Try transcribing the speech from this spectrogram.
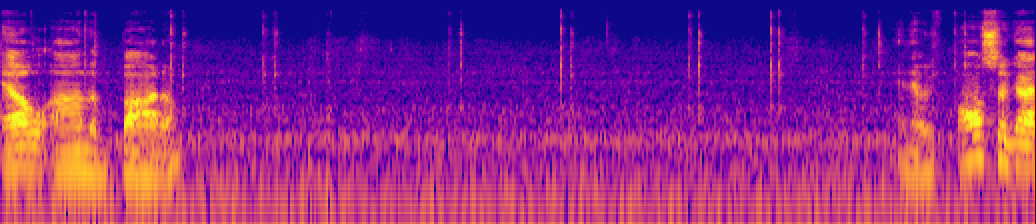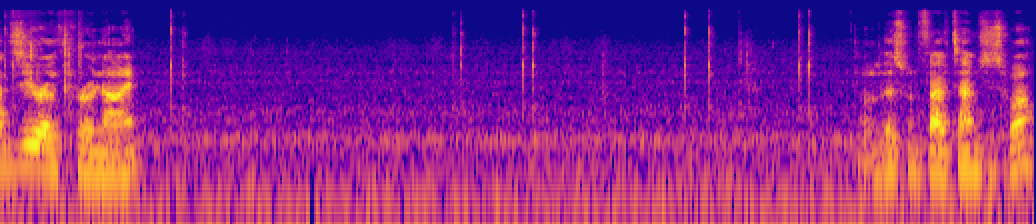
L on the bottom. And then we've also got 0 through 9. I'll do this one five times as well.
